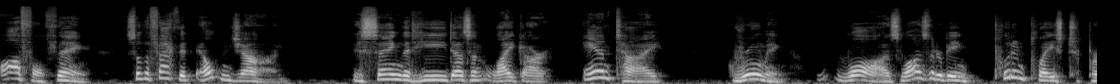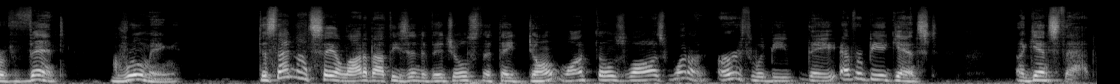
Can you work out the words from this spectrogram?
awful thing. So the fact that Elton John is saying that he doesn't like our anti grooming laws, laws that are being put in place to prevent grooming does that not say a lot about these individuals that they don't want those laws? What on earth would be they ever be against against that?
